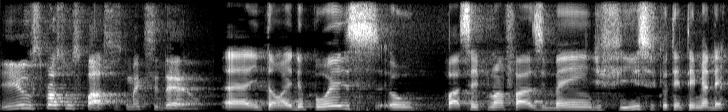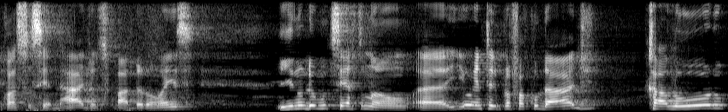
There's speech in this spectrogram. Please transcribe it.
E os próximos passos, como é que se deram? É, então, aí depois eu passei por uma fase bem difícil, que eu tentei me adequar à sociedade, aos padrões, e não deu muito certo não. É, e eu entrei para a faculdade, calouro,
